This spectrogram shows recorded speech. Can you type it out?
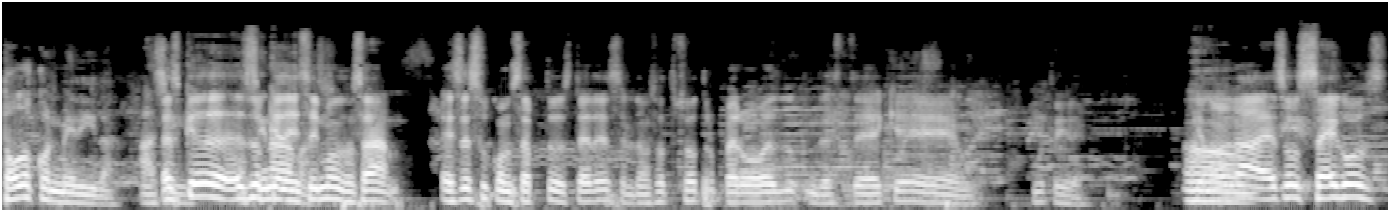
todo con medida. Así, es que es así lo que más. decimos, o sea, ese es su concepto de ustedes, el de nosotros otro, pero es este que ¿cómo te diré? Que no Ah, haga esos cegos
